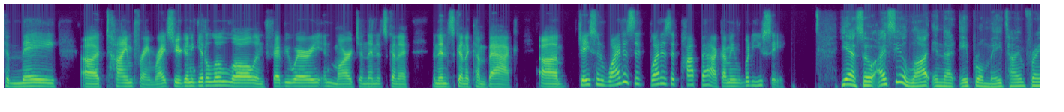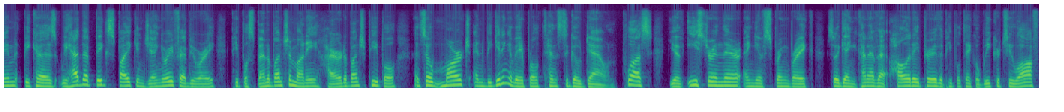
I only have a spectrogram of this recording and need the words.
to May uh, time frame, right? So you're going to get a little lull in February and March, and then it's going to and then it's going to come back. Um, Jason, why does it why does it pop back? I mean, what do you see? Yeah, so I see a lot in that April May timeframe because we had that big spike in January February. People spent a bunch of money, hired a bunch of people, and so March and beginning of April tends to go down. Plus, you have Easter in there and you have spring break. So again, you kind of have that holiday period that people take a week or two off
